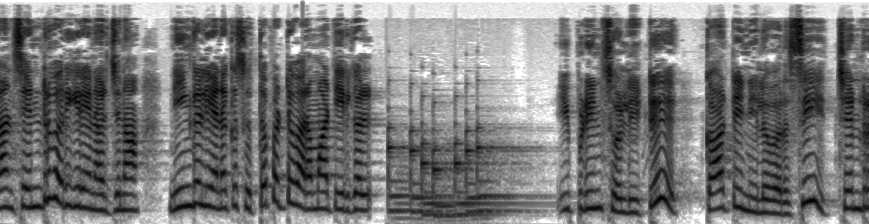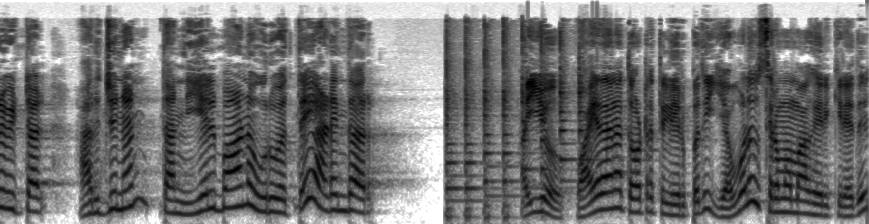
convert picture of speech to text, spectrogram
நான் சென்று வருகிறேன் அர்ஜுனா. நீங்கள் எனக்கு சுத்தப்பட்டு வரமாட்டீர்கள். இப்படின்னு சொல்லிட்டு காட்டின் இளவரசி சென்று விட்டாள். அர்ஜுனன் தன் இயல்பான உருவத்தை அடைந்தார். ஐயோ வயதான தோற்றத்தில் இருப்பது எவ்வளவு சிரமமாக இருக்கிறது?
